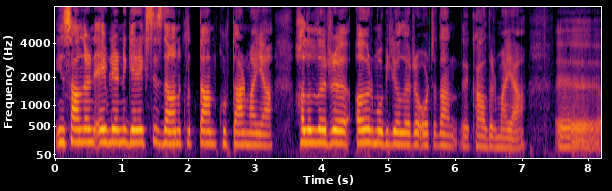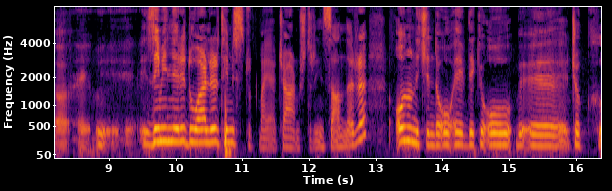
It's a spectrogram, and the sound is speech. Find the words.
insanların evlerini gereksiz dağınıklıktan kurtarmaya, halıları, ağır mobilyaları ortadan kaldırmaya, e, e, zeminleri, duvarları temiz tutmaya çağırmıştır insanları. Onun içinde o evdeki o e, çok e,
